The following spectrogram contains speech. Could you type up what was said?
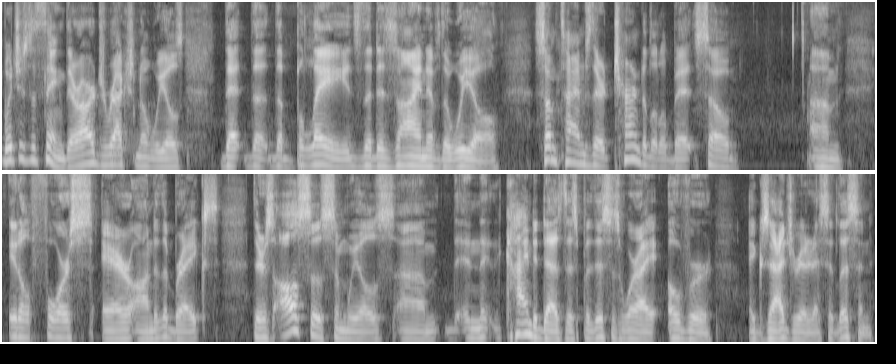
which is the thing. There are directional wheels that the the blades, the design of the wheel, sometimes they're turned a little bit, so um, it'll force air onto the brakes. There's also some wheels, um, and it kind of does this, but this is where I over exaggerated. I said, listen,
